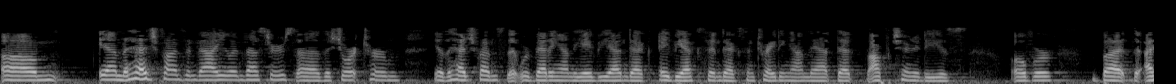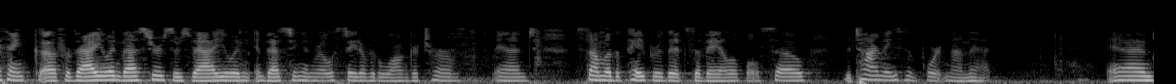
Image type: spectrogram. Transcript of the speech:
Um, and the hedge funds and value investors, uh, the short term, you know, the hedge funds that were betting on the ABX index and trading on that, that opportunity is over. But I think uh, for value investors, there's value in investing in real estate over the longer term. And some of the paper that's available. So the timing is important on that. And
